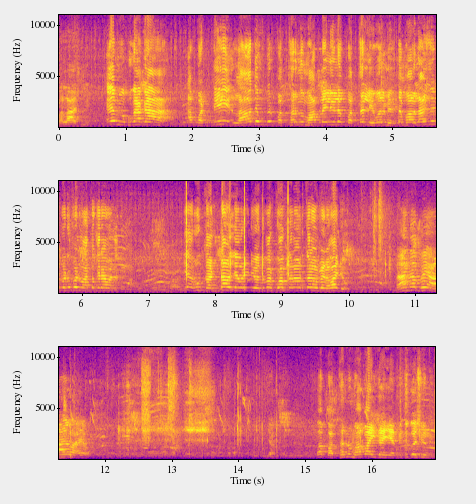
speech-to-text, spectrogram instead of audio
ભલા આદમી એ મફુ કાકા આ પટ્ટી લાવો તે ઉપર પથ્થરનું માપ લઈ લ્યો પથ્થર લેવલ મિલતા ભાવ લાવજો ફટોફટ વાતો કરાવવાના. યાર હું કંટાળ લેવડી દો તમારે કોમ કરાવવાનું કરાવો રવા દો. ના ના ભાઈ આવ્યો આવ્યો પથ્થરનું માપ આવી જાય બીજું કશું નહીં.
